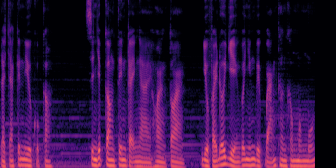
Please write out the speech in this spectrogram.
Là cha kính yêu của con, xin giúp con tin cậy Ngài hoàn toàn dù phải đối diện với những việc bản thân không mong muốn.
